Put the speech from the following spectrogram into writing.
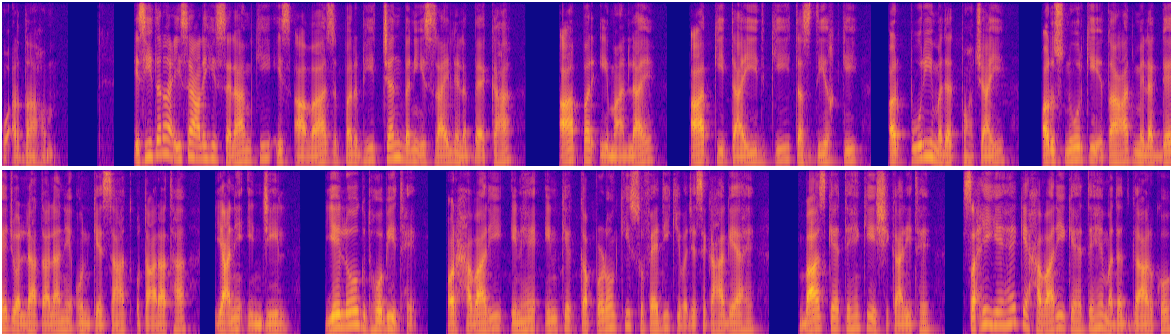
و ارداہم اسی طرح عیسیٰ علیہ السلام کی اس آواز پر بھی چند بنی اسرائیل نے لبیک کہا، آپ پر ایمان لائے آپ کی تائید کی، تصدیق کی اور پوری مدد پہنچائی اور اس نور کی اطاعت میں لگ گئے جو اللہ تعالیٰ نے ان کے ساتھ اتارا تھا یعنی انجیل۔ یہ لوگ دھوبی تھے اور ہواری انہیں ان کے کپڑوں کی سفیدی کی وجہ سے کہا گیا ہے۔ بعض کہتے ہیں کہ یہ شکاری تھے۔ صحیح یہ ہے کہ ہواری کہتے ہیں مددگار کو،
